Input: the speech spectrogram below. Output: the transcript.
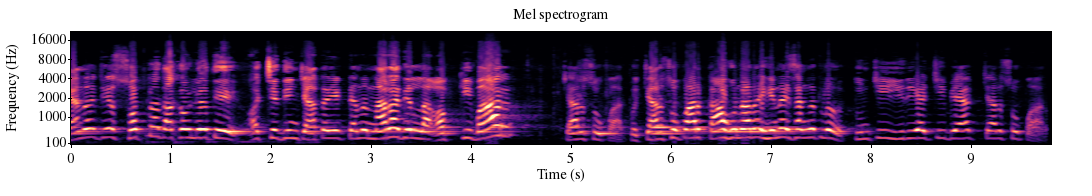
त्यानं जे स्वप्न दाखवले होते अच्छे दिनचे आता एक त्यानं नारा दिला. अबकी बार चारसो पार. पण चारसो पार का होणार आहे हे नाही सांगितलं. तुमची युरियाची बॅग चारसो पार.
